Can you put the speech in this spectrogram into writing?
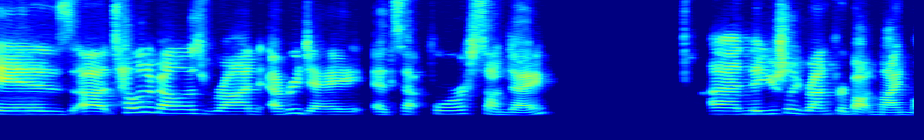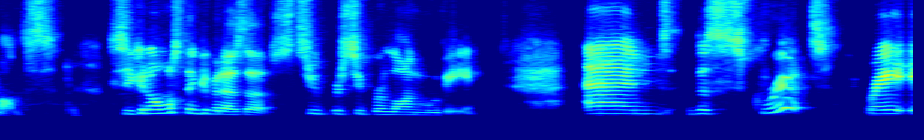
is uh, telenovelas run every day except for Sunday. And they usually run for about nine months. So you can almost think of it as a super, super long movie. And the script, right,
